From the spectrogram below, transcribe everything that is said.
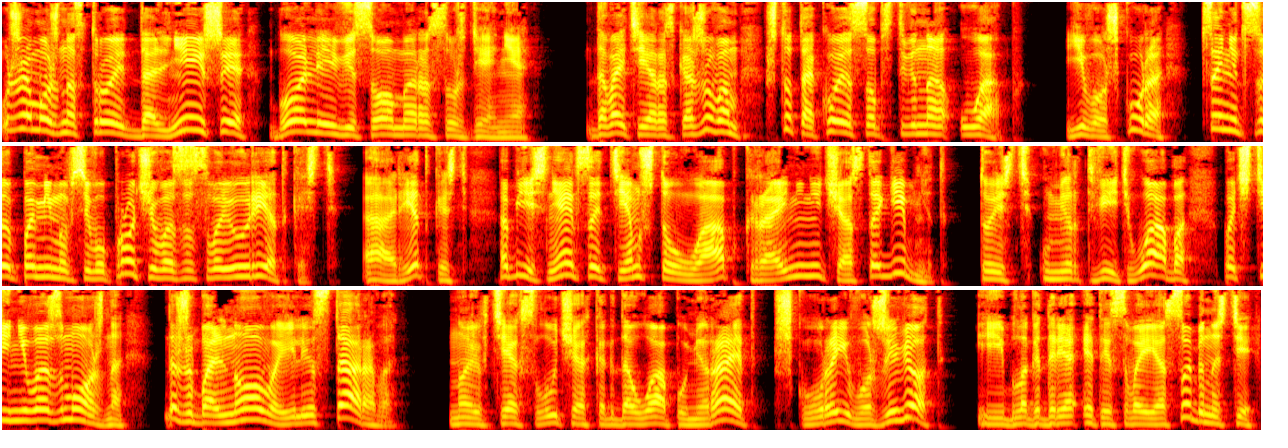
уже можно строить дальнейшие, более весомые рассуждения. Давайте я расскажу вам, что такое, собственно, УАП. Его шкура ценится, помимо всего прочего, за свою редкость. А редкость объясняется тем, что УАП крайне нечасто гибнет. То есть умертвить УАБа почти невозможно, даже больного или старого. Но и в тех случаях, когда УАП умирает, шкура его живет. И благодаря этой своей особенности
